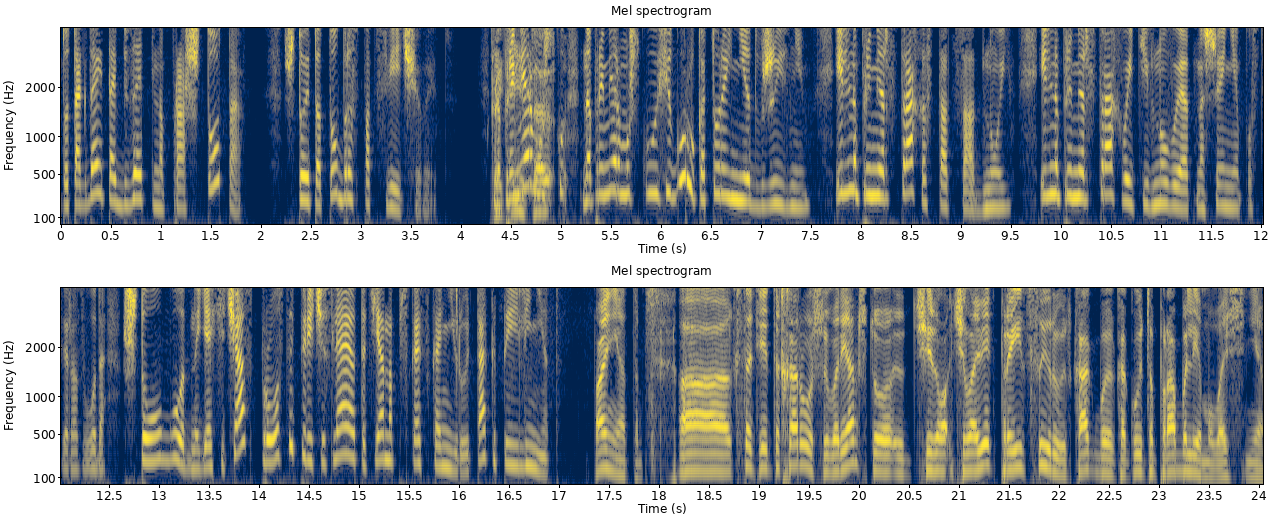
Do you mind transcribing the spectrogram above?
то тогда это обязательно про что-то, что этот образ подсвечивает. Например, мужскую, например, мужскую фигуру, которой нет в жизни. Или, например, страх остаться одной. Или, например, страх войти в новые отношения после развода. Что угодно. Я сейчас просто перечисляю, Татьяна пускай сканирует, так это или нет. Понятно. А, кстати, это хороший вариант, что чел- человек проецирует как бы какую-то проблему во сне,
